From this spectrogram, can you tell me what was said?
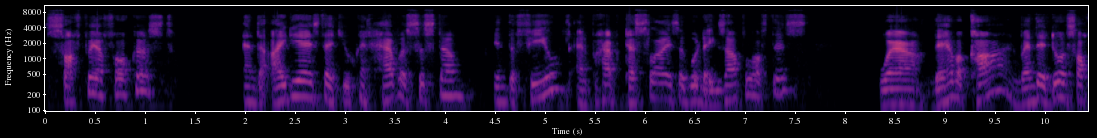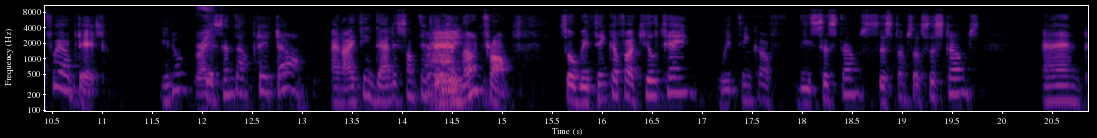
software focused. And the idea is that you can have a system in the field, and perhaps Tesla is a good example of this, where they have a car, and when they do a software update, you know, right. they send the update down. And I think that is something we can learn from. So we think of our kill chain, we think of these systems, systems of systems, and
